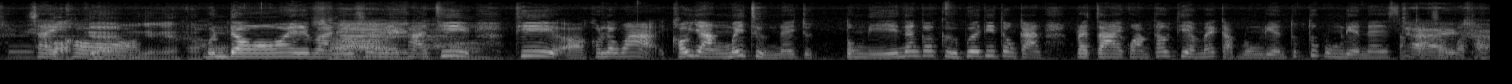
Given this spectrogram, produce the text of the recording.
ใช่ไหมชายเกาะคอแก่งอย่างเงี้ยครับบนดอยอะไรประมาณนี้ใช่ใช่ไหมคะครับที่อ๋อที่เอ่อเขาเรียกว่าเขายังไม่ถึงในจุด ตรงนี้นั่นก็คือเพื่อที่ต้องการกระจายความเท่าเทียมให้กับโรงเรียนทุก ๆ โรงเรียนในสังกัดใช่สปท ค่ะ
